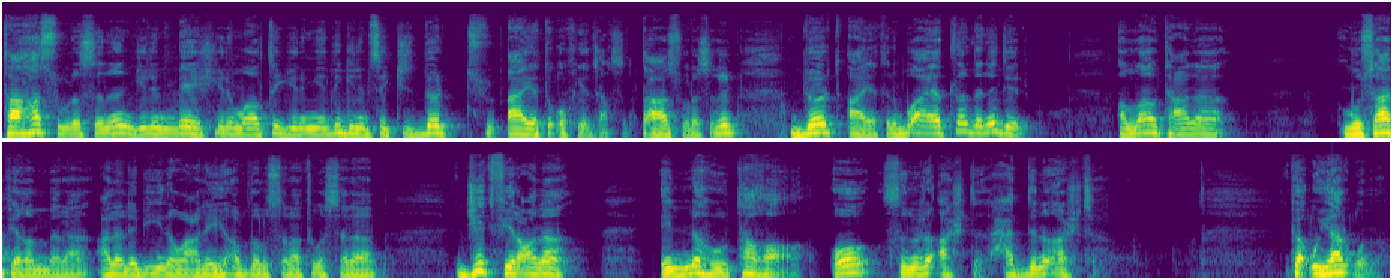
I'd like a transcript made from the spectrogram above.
Taha suresinin 25, 26, 27, 28 4 ayeti okuyacaksın. Taha suresinin 4 ayetini. Bu ayetler de nedir? Allahu Teala Musa peygambere ala nebiyine ve aleyhi afdalı salatu vesselam git Firavun'a innehu taga o sınırı aştı, haddini aştı. Ve uyar onu.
